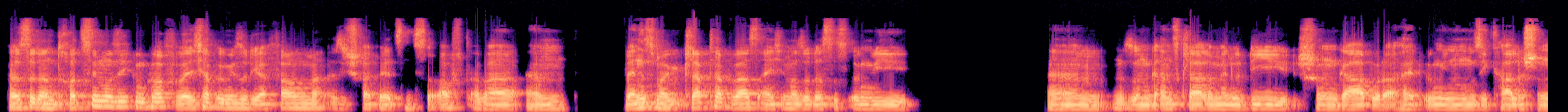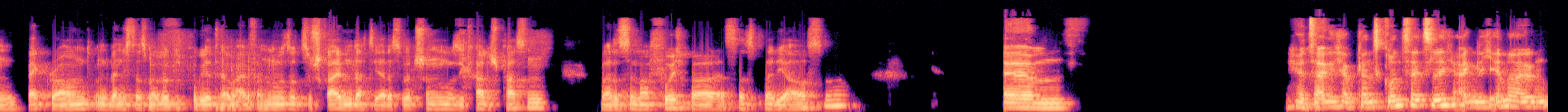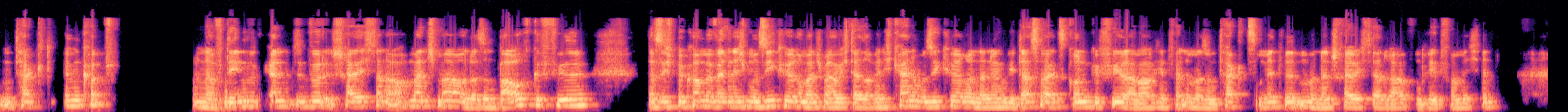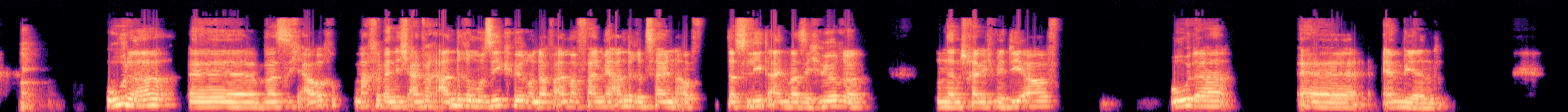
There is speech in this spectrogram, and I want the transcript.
hörst du dann trotzdem Musik im Kopf? Weil ich habe irgendwie so die Erfahrung gemacht, also ich schreibe ja jetzt nicht so oft, aber ähm, wenn es mal geklappt hat, war es eigentlich immer so, dass es irgendwie ähm, so eine ganz klare Melodie schon gab oder halt irgendwie einen musikalischen Background. Und wenn ich das mal wirklich probiert habe, einfach nur so zu schreiben, dachte ja, das wird schon musikalisch passen, war das immer furchtbar. Ist das bei dir auch so? Ähm, ich würde sagen, ich habe ganz grundsätzlich eigentlich immer irgendeinen Takt im Kopf. Und auf den schreibe ich dann auch manchmal oder so ein Bauchgefühl, das ich bekomme, wenn ich Musik höre. Manchmal habe ich das auch, wenn ich keine Musik höre und dann irgendwie das war als Grundgefühl, aber auf jeden Fall immer so ein Takt zum Mitwippen und dann schreibe ich da drauf und rede vor mich hin. Oder äh, was ich auch mache, wenn ich einfach andere Musik höre und auf einmal fallen mir andere Zeilen auf das Lied ein, was ich höre. Und dann schreibe ich mir die auf. Oder äh, Ambient.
